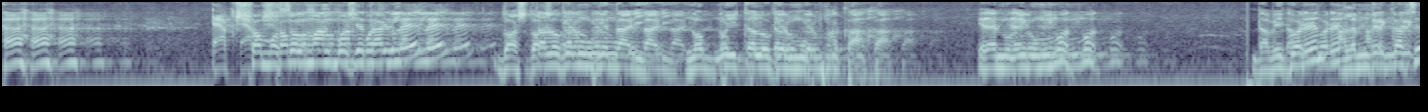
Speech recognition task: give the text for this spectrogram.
হ্যাঁ হ্যাঁ একশো মুসলমান বসে থাকলে দশটা লোকের মুখে দাঁড়িয়ে নব্বইটা লোকের মুখ ফাঁকা। এরা নবীর উম্মত। দাবি করেন আলেমদের কাছে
